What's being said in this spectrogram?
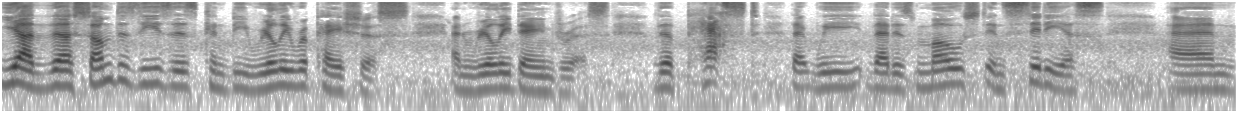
Yeah, the, some diseases can be really rapacious and really dangerous. The pest that we that is most insidious and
